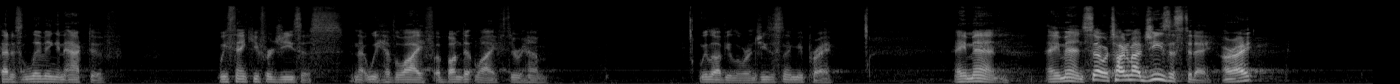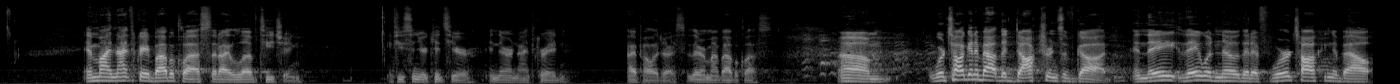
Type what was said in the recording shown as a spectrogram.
that is living and active. We thank you for Jesus and that we have life, abundant life through him. We love you, Lord. In Jesus' name we pray. Amen. Amen. So we're talking about Jesus today, all right? In my ninth grade Bible class that I love teaching, if you send your kids here and they're in ninth grade, I apologize. They're in my Bible class. Um, we're talking about the doctrines of God. And they, they would know that if we're talking about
